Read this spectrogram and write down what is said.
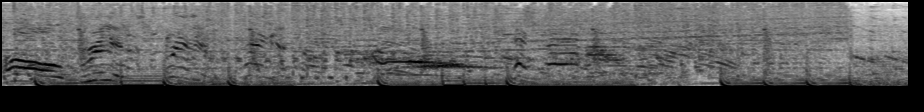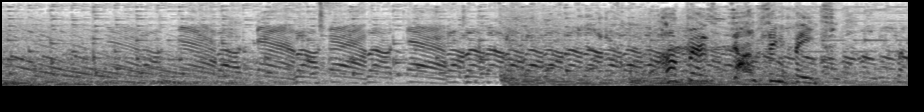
Oh, brilliant, brilliant, brilliant. Dancing feet. Here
